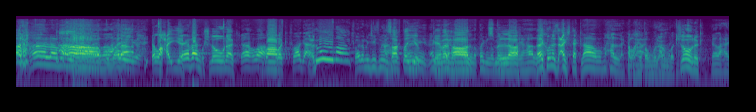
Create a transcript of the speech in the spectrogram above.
هلا هلا يلا حيه كيف أنت؟ وشلونك؟ أخبارك؟ شو قاعد؟ علومك شو من جيت منها؟ عساك طيب. كيف الحال؟ بسم. الله لا يكون أزعجتك لا محلك الله يطول. عمرك شلونك؟ يلا حي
